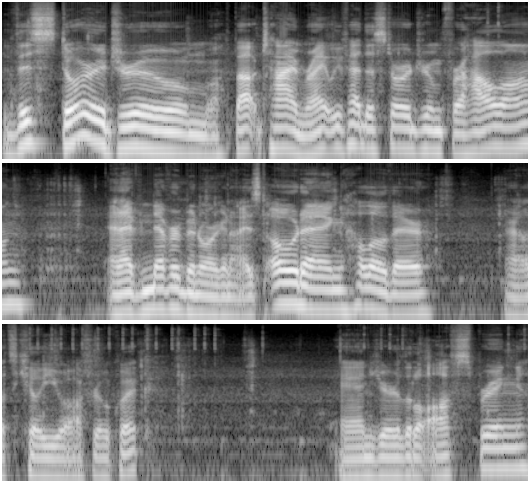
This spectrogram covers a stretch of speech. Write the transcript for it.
this storage room. About time, right? We've had this storage room for how long? And I've never been organized. Oh, dang. Hello there. Alright, let's kill you off real quick. And your little offspring.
